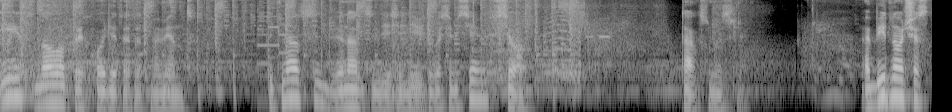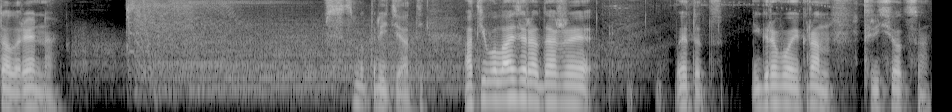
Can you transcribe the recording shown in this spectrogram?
И снова приходит этот момент. 15, 12, 10, 9, 8, 7. Все. Так, в смысле? Обидно очень стало, реально. Смотрите, от, от его лазера даже этот игровой экран трясется.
